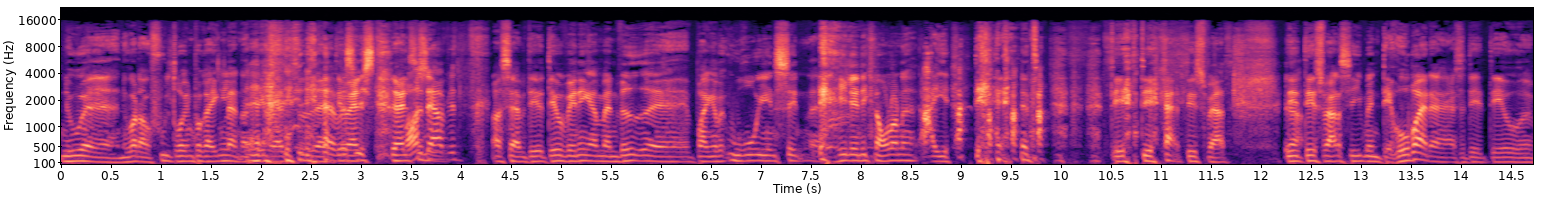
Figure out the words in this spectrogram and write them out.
Nu, øh, nu er der jo fuld drøn på Grækenland, og det er altid... øh, det er jo præcis. alt- det er Og altid Serbien. Og så, det, er det er jo vendinger, man ved øh, bringer uro i ens sind øh, helt ind i knoglerne. Ej, det, det, det, er, det er svært. Det, Ja. det er svært at sige, men det håber jeg da. Altså, det, det er jo... Øh,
